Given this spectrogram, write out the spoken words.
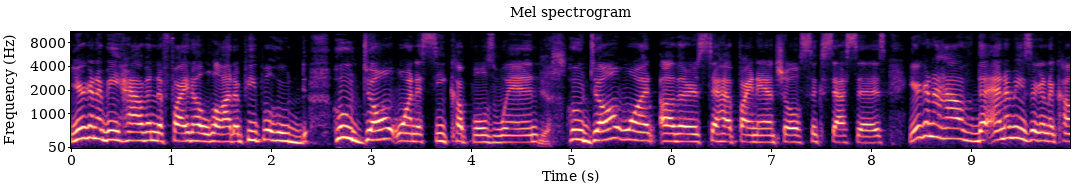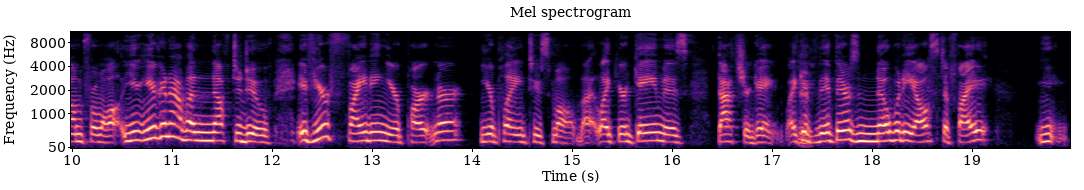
you're going to be having to fight a lot of people who, who don't want to see couples win, Yes. who don't want others to have financial successes. You're going to have, the enemies are going to come from all, you're, you're going to have enough to do. If you're fighting your partner, you're playing too small. That, like your game is, that's your game. Like if, if there's nobody else to fight, you,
